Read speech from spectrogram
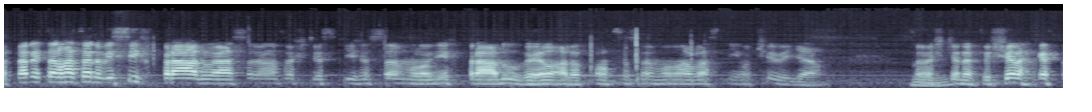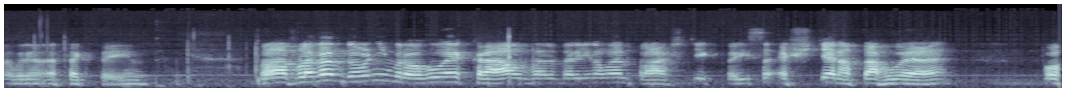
a tady tenhle ten vysí v Prádu, já jsem na to štěstí, že jsem loni v Prádu byl a dokonce jsem ho na vlastní oči viděl. Jsem hmm. ještě netušil, jaké to bude efekty. No a v levém dolním rohu je král v herberínovém plášti, který se ještě natahuje po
